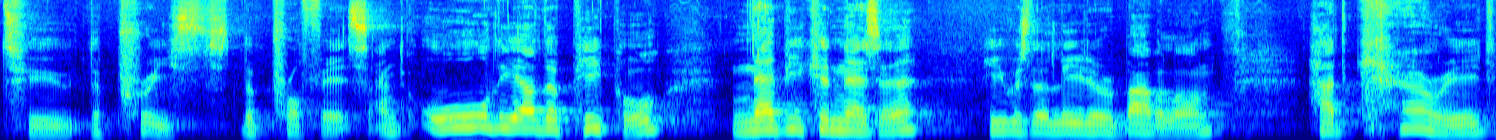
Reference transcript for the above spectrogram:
to the priests, the prophets, and all the other people Nebuchadnezzar, he was the leader of Babylon, had carried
